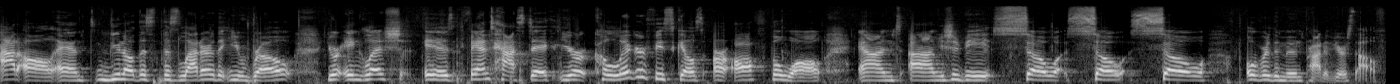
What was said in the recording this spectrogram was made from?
at all. And you know, this, this letter that you wrote, your English is fantastic. Your calligraphy skills are off the wall. And um, you should be so, so, so over the moon proud of yourself.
